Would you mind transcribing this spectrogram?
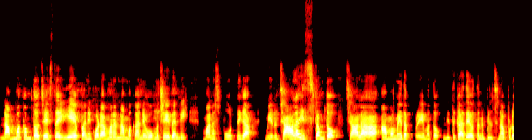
నమ్మకంతో చేస్తే ఏ పని కూడా మన నమ్మకాన్ని ఒమ్ము చేయదండి. మనస్ఫూర్తిగా మీరు చాలా ఇష్టంతో చాలా అమ్మ మీద ప్రేమతో నితికా దేవతని పిలిచినప్పుడు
